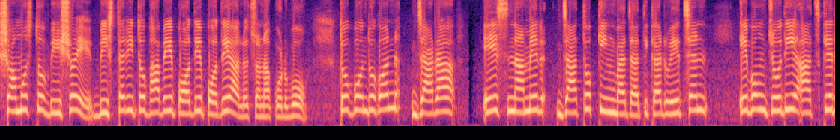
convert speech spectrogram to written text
সমস্ত বিষয়ে বিস্তারিতভাবে পদে পদে আলোচনা করব। তো বন্ধুগণ, যারা এস নামের জাতক কিংবা জাতিকা রয়েছেন এবং যদি আজকের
